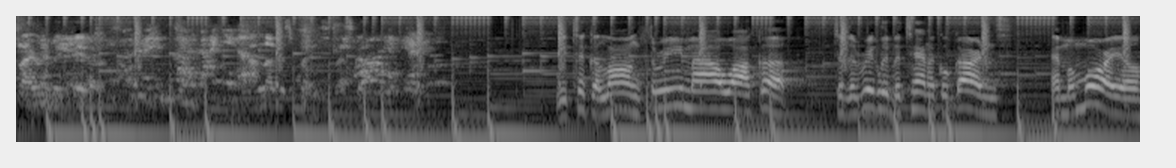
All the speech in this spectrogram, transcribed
Just like Field. I love this place. Let's go. We took a long three mile walk up to the Wrigley Botanical Gardens and Memorial,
